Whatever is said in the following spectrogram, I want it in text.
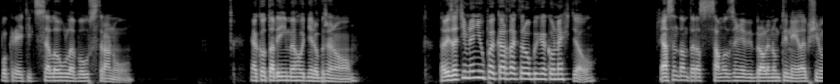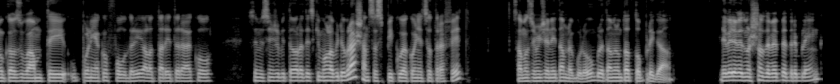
Pokryje ti celou levou stranu. Jako tady jíme hodně dobře, no. Tady zatím není úplně karta, kterou bych jako nechtěl. Já jsem tam teda samozřejmě vybral jenom ty nejlepší, neukazu vám ty úplně jako foldery, ale tady teda jako si myslím, že by teoreticky mohla být dobrá šance z piku jako něco trefit. Samozřejmě ženy tam nebudou, bude tam jenom ta top liga. 9-9 mršnost, 9-5 dribbling,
